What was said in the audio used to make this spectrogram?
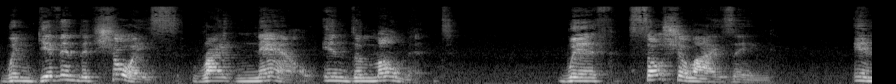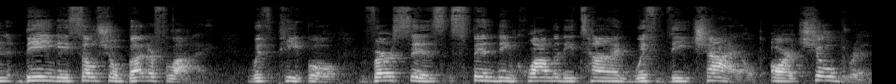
when given the choice right now in the moment with socializing and being a social butterfly with people versus spending quality time with the child or children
